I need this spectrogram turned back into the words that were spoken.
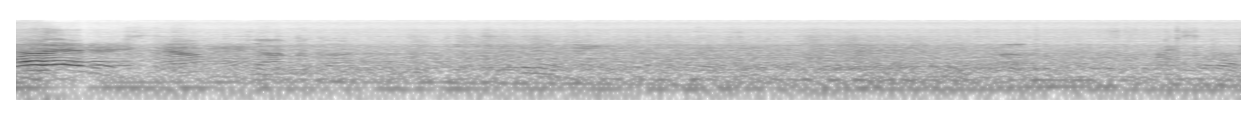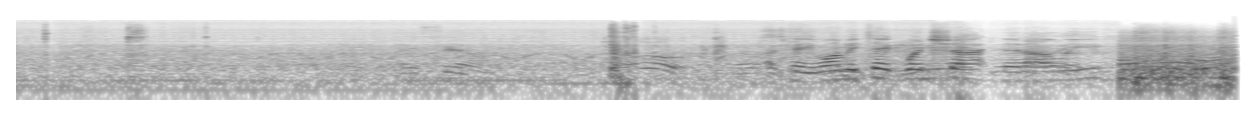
No headers. John McLaughlin. How you feel? Okay, you want me to take one shot and then I'll leave?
